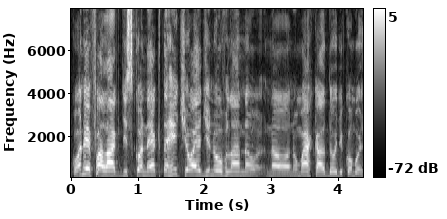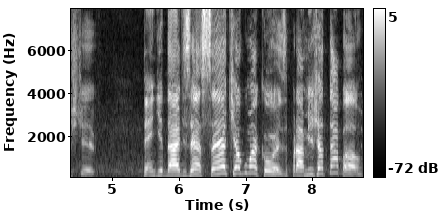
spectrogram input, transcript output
Quando ele falar que desconecta, a gente olha de novo lá no, no, no marcador de combustível. Tem de dar 17 alguma coisa. Pra mim já tá bom.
